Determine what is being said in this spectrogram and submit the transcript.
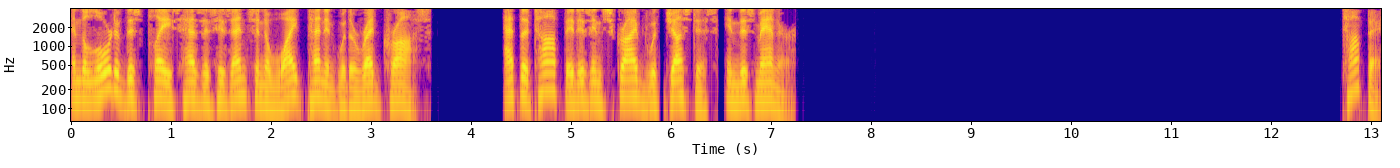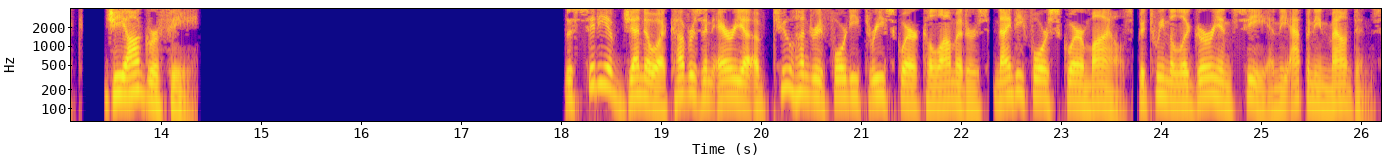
and the lord of this place has as his ensign a white pennant with a red cross. At the top it is inscribed with justice, in this manner. Geography The city of Genoa covers an area of 243 square kilometers, 94 square miles between the Ligurian Sea and the Apennine Mountains.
